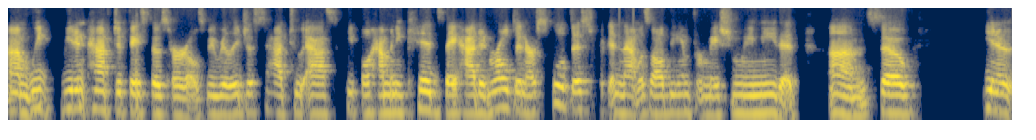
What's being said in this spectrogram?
Um, we, we didn't have to face those hurdles. We really just had to ask people how many kids they had enrolled in our school district, and that was all the information we needed. Um, so you know,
